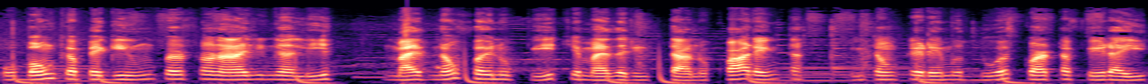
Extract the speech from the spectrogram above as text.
O bom é que eu peguei um personagem ali mas não foi no pitch, mas a gente tá no 40, então teremos duas quarta-feira aí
